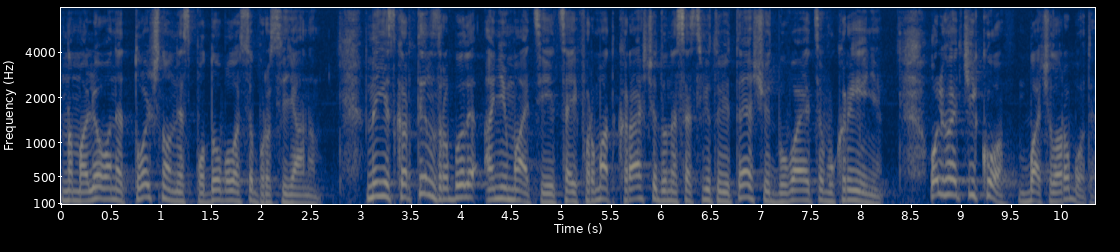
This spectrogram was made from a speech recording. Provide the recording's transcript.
намальоване точно не сподобалося б росіянам. Нині з картин зробили анімації. Цей формат краще донесе світові те, що відбувається в Україні. Ольга Чійко бачила роботи.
